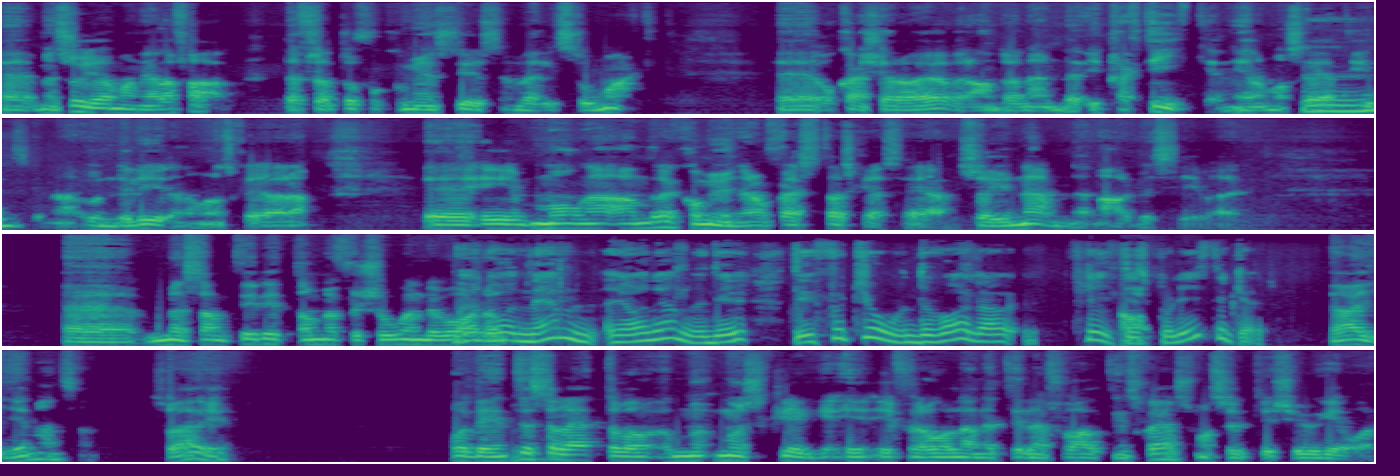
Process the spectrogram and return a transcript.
Eh, men så gör man i alla fall. Därför att då får kommunstyrelsen väldigt stor makt eh, och kan köra över andra nämnder i praktiken genom att säga mm. till sina underlydande vad de ska göra. Eh, I många andra kommuner, de flesta ska jag säga, så är ju nämnden arbetsgivare. Eh, men samtidigt, de är förtroendevalda. Men nämnd, ja, nämnd, det, det är förtroendevalda fritidspolitiker. Ja. Jajamensan, så är det ju. Och det är inte så lätt att vara musklig i, i förhållande till en förvaltningschef som har suttit i 20 år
